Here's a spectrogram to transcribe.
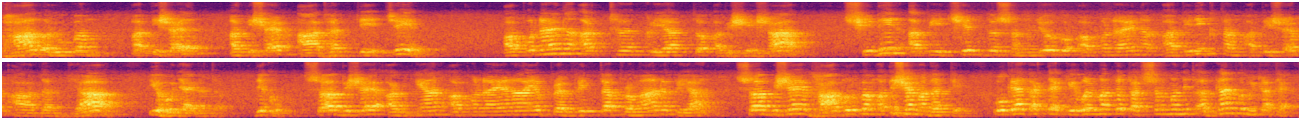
भाव रूपम अतिशय अतिशय आधत्ते चेत अपनयन अर्थ क्रियात्व अविशेषात छिदिर अपि छिद्र संयोग अपनयन अतिरिक्तम अतिशय आदध्या। ये हो जाएगा तब। देखो सब विषय अज्ञान अपनयनाय प्रवृत्त प्रमाण क्रिया सब विषय भाव रूपम अतिशय मदत्य वो क्या करता है? केवल मात्र तत्संबंधित अज्ञान को मिटाता है।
